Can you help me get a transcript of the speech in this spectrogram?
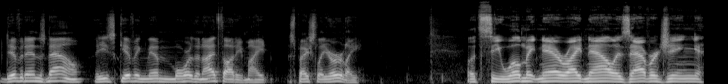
dividends now. He's giving them more than I thought he might, especially early. Let's see. Will McNair right now is averaging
